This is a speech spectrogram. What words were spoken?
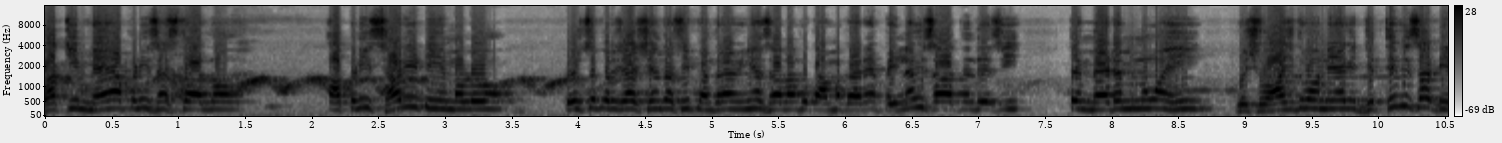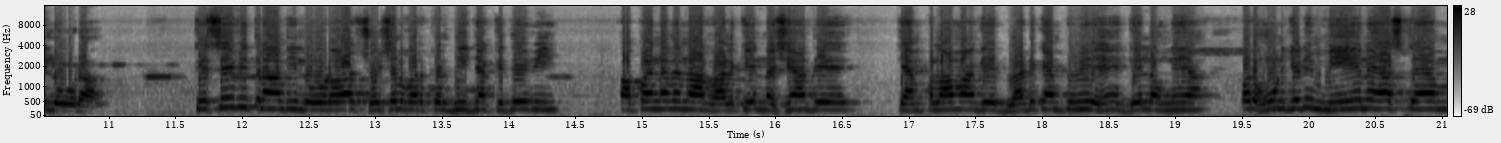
ਬਾਕੀ ਮੈਂ ਆਪਣੀ ਸੰਸਥਾ ਵੱਲੋਂ, ਆਪਣੀ ਸਾਰੀ ਟੀਮ ਵੱਲੋਂ ਉਸ ਪ੍ਰਸ਼ਾਸਨ ਦਾ ਅਸੀਂ 15-20 ਸਾਲਾਂ ਤੋਂ ਕੰਮ ਕਰ ਰਹੇ ਹਾਂ। ਪਹਿਲਾਂ ਵੀ ਸਾਥ ਦਿੰਦੇ ਸੀ ਤੇ ਮੈਡਮ ਨੂੰ ਅਸੀਂ ਵਿਸ਼ਵਾਸ ਦਿਵਾਉਂਦੇ ਆ ਕਿ ਜਿੱਥੇ ਵੀ ਸਾਡੀ ਲੋੜ ਆ, ਕਿਸੇ ਵੀ ਤਰ੍ਹਾਂ ਦੀ ਲੋੜ ਆ ਸੋਸ਼ਲ ਵਰਕਰ ਦੀ ਜਾਂ ਕਿਤੇ ਵੀ, ਆਪਾਂ ਇਹਨਾਂ ਦੇ ਨਾਲ ਰਲ ਕੇ ਨਸ਼ਿਆਂ ਦੇ ਕੈਂਪ ਲਾਵਾਂਗੇ ਬਲੱਡ ਕੈਂਪ ਵੀ ਇਹ ਅੱਗੇ ਲਾਉਨੇ ਆ ਪਰ ਹੁਣ ਜਿਹੜੀ ਮੇਨ ਇਸ ਟਾਈਮ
